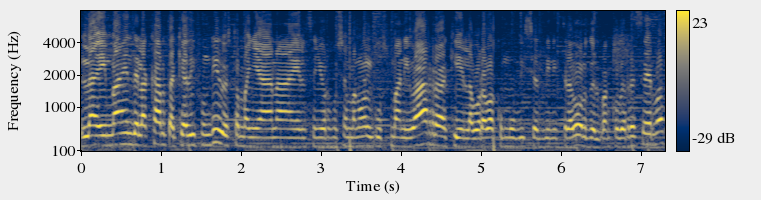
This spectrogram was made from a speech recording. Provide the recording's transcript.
la imagen de la carta que ha difundido esta mañana el señor José Manuel Guzmán Ibarra, quien laboraba como viceadministrador del Banco de Reservas.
